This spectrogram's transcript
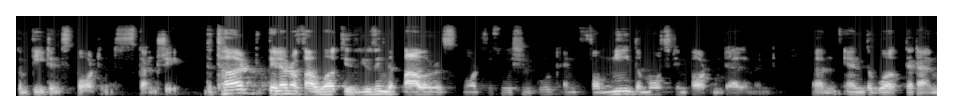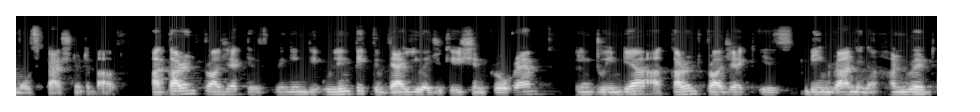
compete in sport in this country. The third pillar of our work is using the power of sport for social good, and for me, the most important element um, and the work that I'm most passionate about. Our current project is bringing the Olympic Value Education Program into India. Our current project is being run in a hundred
